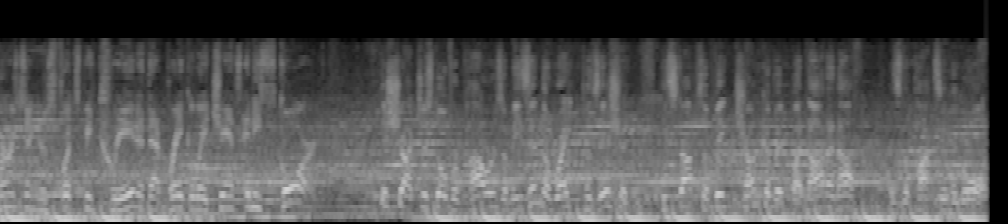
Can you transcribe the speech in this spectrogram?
Persinger's foot speed created that breakaway chance, and he scored. This shot just overpowers him. He's in the right position. He stops a big chunk of it, but not enough as the puck's in the goal.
